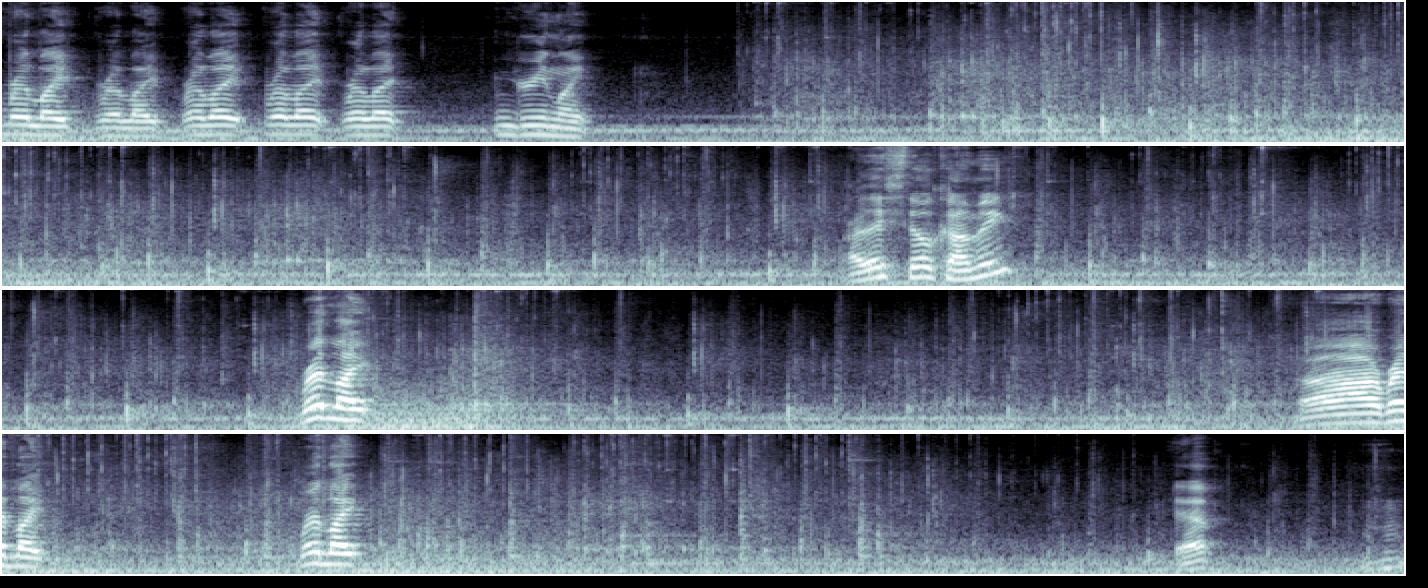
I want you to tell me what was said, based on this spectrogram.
Red light. Red light. Red light. Red light. Red light. Green light. Are they still coming? Red light. Ah, uh, red light. Red light. Yep. Mm -hmm.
